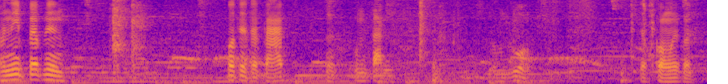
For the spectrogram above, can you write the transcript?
อันนี้แป๊บหนึ่งพอเสร็จสตาร์ทเออมันตันลมร่วงจับกล้องไว้ก่อนมัน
